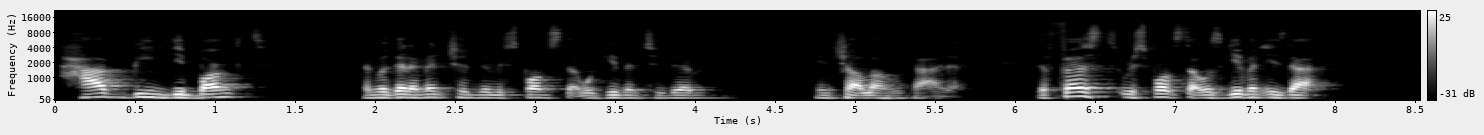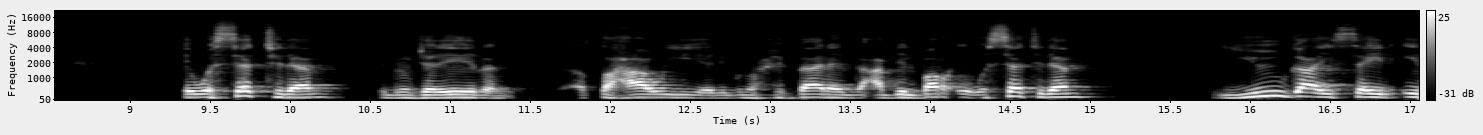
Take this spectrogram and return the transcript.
have been debunked. And we're going to mention the response that were given to them, inshallah ta'ala. The first response that was given is that it was said to them, Ibn Jarir and Al-Tahawi and Ibn Hibban and Ibn Abdul Barr, it was said to them, you guys saying, You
